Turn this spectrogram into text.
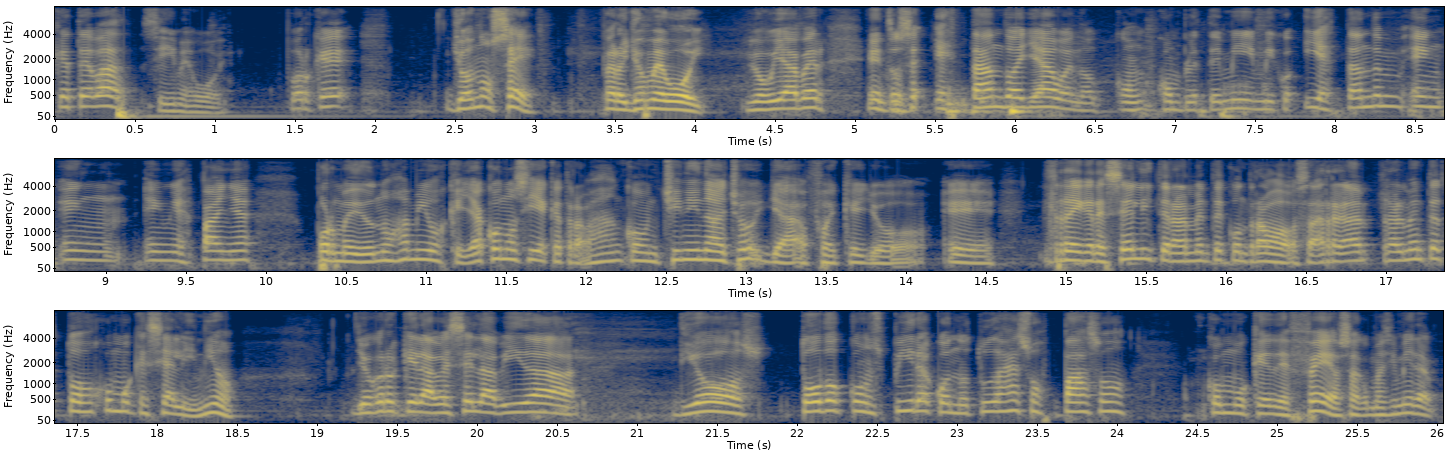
¿Qué te vas? Sí, me voy. Porque yo no sé, pero yo me voy. Yo voy a ver. Entonces, estando allá, bueno, com- completé mi, Y estando en, en- en- en España, por medio de unos amigos que ya conocía que trabajan con Chini Nacho, ya fue que yo eh, regresé literalmente con trabajo. O sea, real- realmente todo como que se alineó. Yo creo que a veces la vida, Dios, todo conspira cuando tú das esos pasos como que de fe. O sea, como decir, mira,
